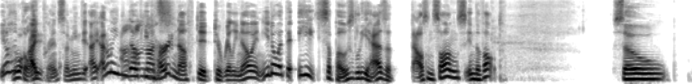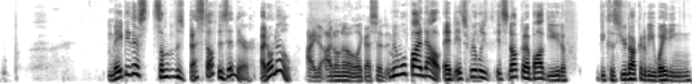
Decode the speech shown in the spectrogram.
you don't have Well, to like I- Prince. I mean, I, I don't even know I'm if you've heard s- enough to, to really know. And you know what? The, he supposedly has a thousand songs in the vault. So maybe there's some of his best stuff is in there. I don't know. I, I don't know. Like I said, I mean, we'll find out. And it's really, it's not going to bother you to, f- because you're not going to be waiting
